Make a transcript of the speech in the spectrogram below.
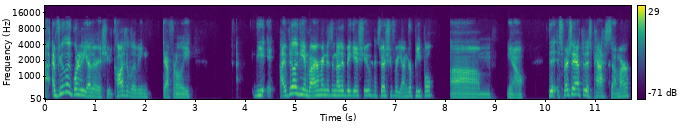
I feel like one of the other issues, cost of living, definitely. The I feel like the environment is another big issue, especially for younger people. Um, you know, the, especially after this past summer,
